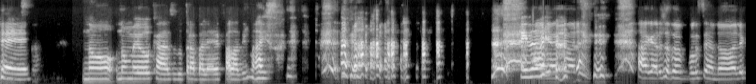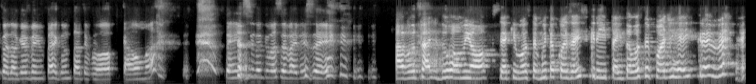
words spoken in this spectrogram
É. No, no meu caso do trabalho é falar demais. ainda Aí agora, agora já tô policiando. Olha, quando alguém vem me perguntar, tipo, ó, calma, pense no que você vai dizer. A vantagem do home office é que você muita coisa é escrita, então você pode reescrever.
